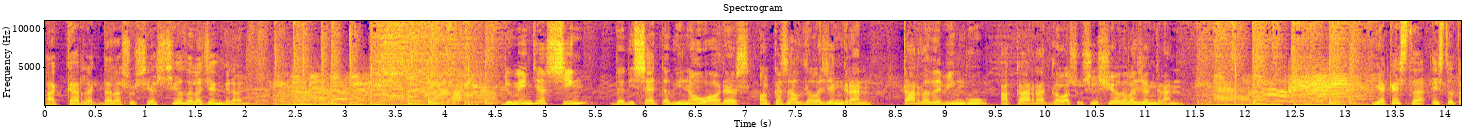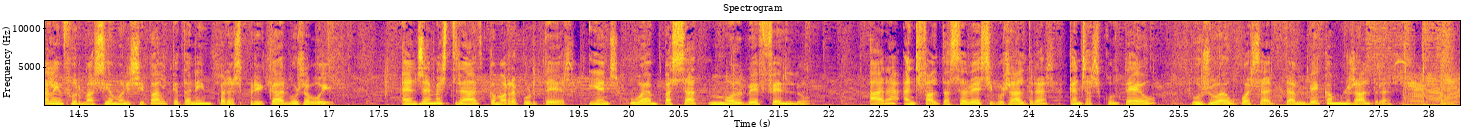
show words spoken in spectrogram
a càrrec de l'Associació de la Gent Gran. Diumenge 5, de 17 a 19 hores, al Casal de la Gent Gran, tarda de bingo a càrrec de l'Associació de la Gent Gran. I aquesta és tota la informació municipal que tenim per explicar-vos avui. Ens hem estrenat com a reporters i ens ho hem passat molt bé fent-lo. Ara ens falta saber si vosaltres, que ens escolteu, us ho heu passat tan bé com nosaltres. Hoy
